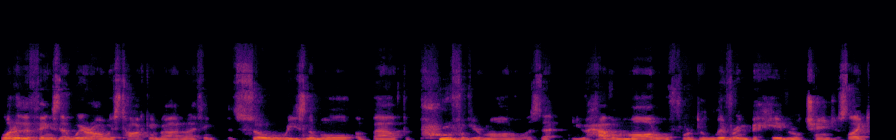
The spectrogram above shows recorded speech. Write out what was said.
One of the things that we're always talking about, and I think it's so reasonable about the proof of your model, is that you have a model for delivering behavioral changes. Like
